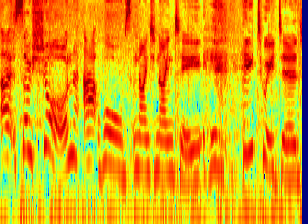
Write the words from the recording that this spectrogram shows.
Uh, so Sean at Wolves 1990, he, he tweeted,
